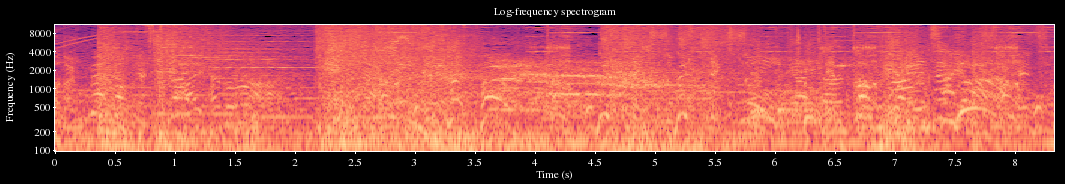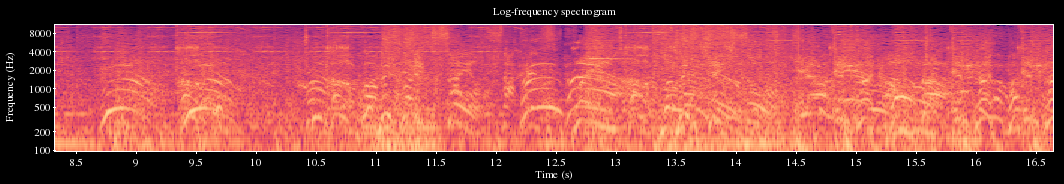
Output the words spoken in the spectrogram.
Strange! have arrived. Mystic suckers! Mystic suckers! Mystic sword! Impact! Impact!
